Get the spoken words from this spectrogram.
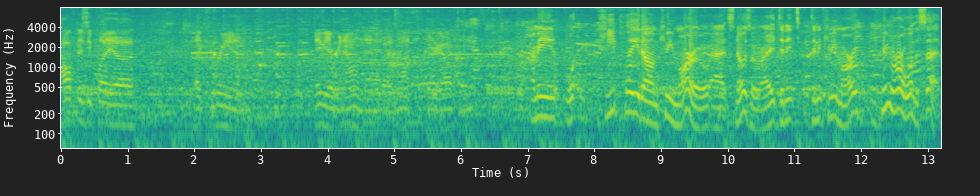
how often does he play, uh, like, Korean? Maybe every now and then, but not very often. I mean, what, he played um, Kimimaru at Snozo, right? Didn't didn't Kimimaru? Kimimaru won the set.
